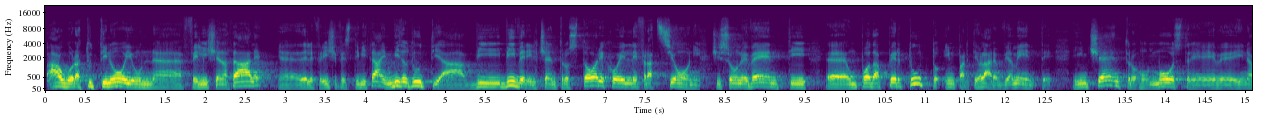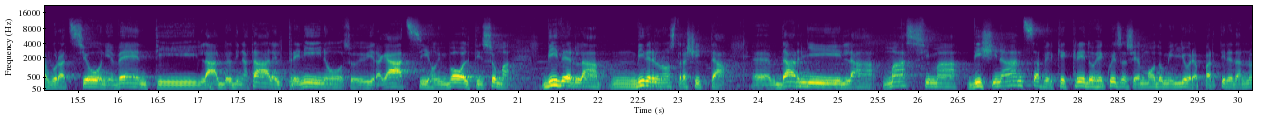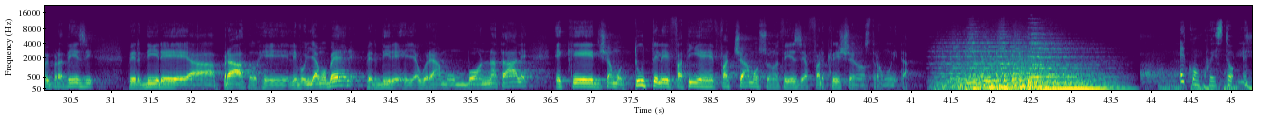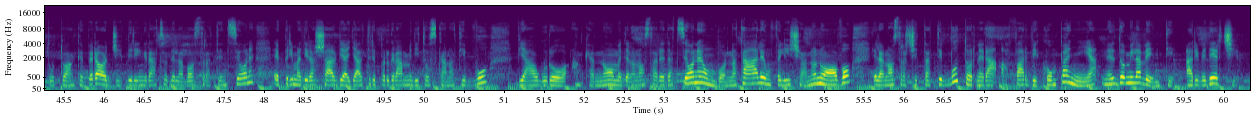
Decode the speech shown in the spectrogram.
Auguro a tutti noi un eh, felice Natale, eh, delle felici festività, invito tutti a vi vivere il centro storico e le frazioni, ci sono eventi eh, un po' dappertutto, in particolare ovviamente in centro con mostre, inaugurazioni, eventi, l'albero di Natale, il trenino, i ragazzi coinvolti, insomma viverla, mh, vivere la nostra città, eh, dargli la massima vicinanza perché credo che questo sia il modo migliore a partire da noi pratesi per dire a Prato che le vogliamo bene, per dire che gli auguriamo un buon Natale e che diciamo, tutte le fatiche che facciamo sono tese a far crescere la nostra comunità. Con questo è tutto anche per oggi. Vi ringrazio della vostra attenzione e prima di lasciarvi agli altri programmi di Toscana TV vi auguro anche a nome della nostra redazione un buon Natale, un felice anno nuovo e la nostra città TV tornerà a farvi compagnia nel 2020. Arrivederci!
